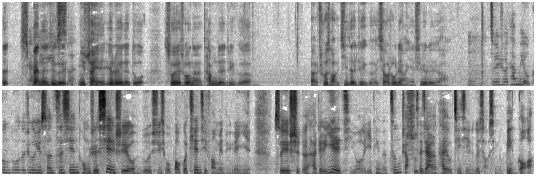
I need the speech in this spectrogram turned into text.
呃 spend 的这个预算也越来越的多，所以说呢，他们的这个呃除草机的这个销售量也是越来越好。嗯，所以说他们有更多的这个预算资金，同时现实也有很多需求，包括天气方面的原因，所以使得它这个业绩有了一定的增长。再加上它有进行了一个小型的并购啊，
